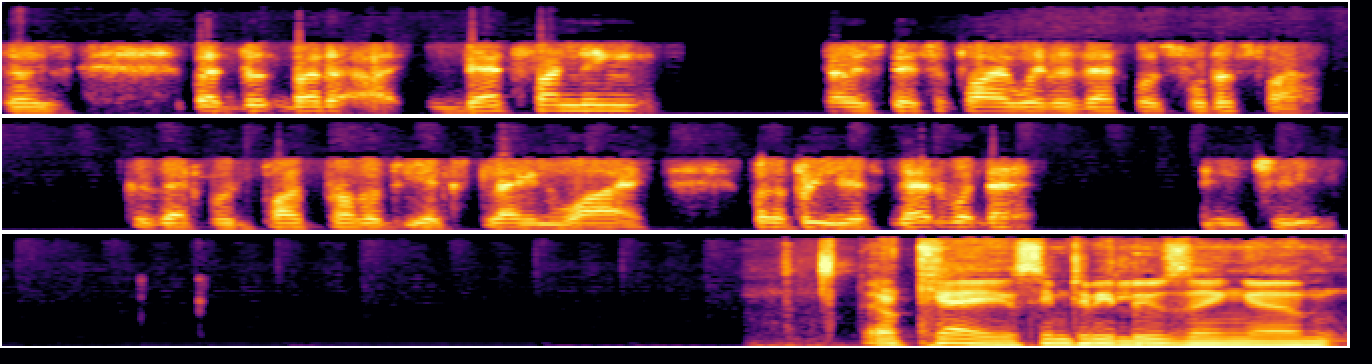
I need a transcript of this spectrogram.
those, but but uh, that funding, I specify whether that was for this fund because that would probably explain why for the previous that would that need to Okay, seem to be losing um,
